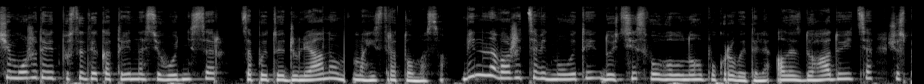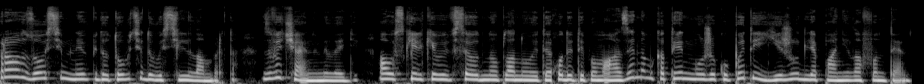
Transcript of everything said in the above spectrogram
Чи можете відпустити Катрін на сьогодні, сер? запитує Джуліано магістра Томаса. Він не наважиться відмовити дочці свого головного покровителя, але здогадується, що справа зовсім не в підготовці до весілля Ламберта. Звичайно, міледі. А оскільки ви все одно плануєте ходити по магазинам, Катрін може купити їжу для пані Лафонтен.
